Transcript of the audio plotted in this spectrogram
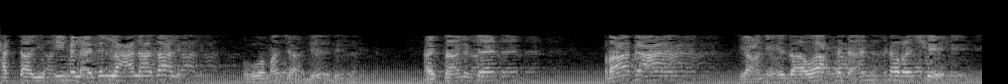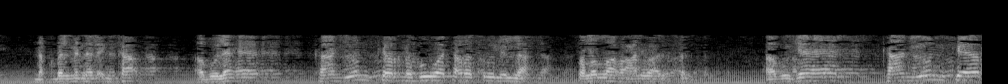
حتى يقيم الأدلة على ذلك. وهو ما جاء بأدلة. هاي ثالثا رابعا يعني إذا واحد أنكر شيء نقبل منه الإنكار. أبو لهب كان ينكر نبوة رسول الله صلى الله عليه وآله وسلم. أبو جهل كان ينكر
